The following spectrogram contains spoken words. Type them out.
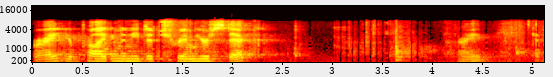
right? You're probably going to need to trim your stick, right? Okay.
